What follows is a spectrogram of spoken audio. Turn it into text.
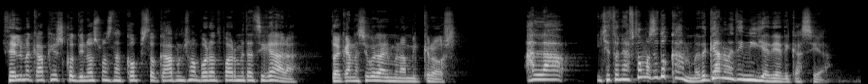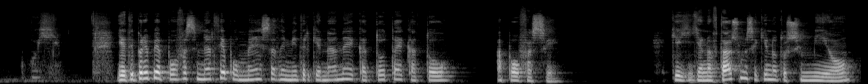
Θέλουμε κάποιος κοντινός μας να κόψει το κάπνισμα, μπορούμε να του πάρουμε τα τσιγάρα. Το έκανα σίγουρα όταν ήμουν μικρός. Αλλά για τον εαυτό μας δεν το κάνουμε. Δεν κάνουμε την ίδια διαδικασία. Όχι. Γιατί πρέπει η απόφαση να έρθει από μέσα, Δημήτρη, και να είναι 100% απόφαση. Και για να φτάσουμε σε εκείνο το σημείο,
